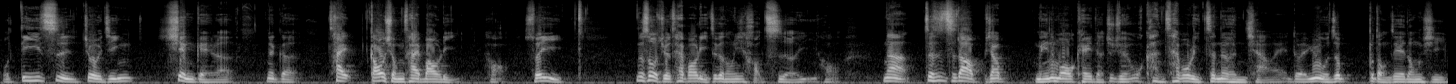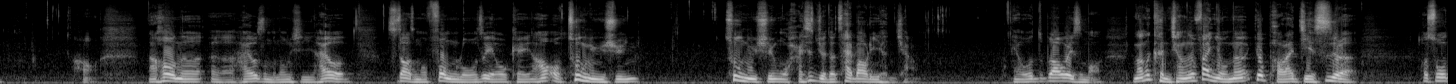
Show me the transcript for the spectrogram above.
我第一次就已经献给了那个菜高雄菜包里，好，所以那时候觉得菜包里这个东西好吃而已哈。那这次吃到比较。没那么 OK 的，就觉得我看菜包里真的很强诶，对，因为我就不懂这些东西。好，然后呢，呃，还有什么东西？还有知道什么凤螺这也 OK。然后哦，处女蟳，处女蟳我还是觉得菜包里很强。我都不知道为什么。然后那很强的饭友呢，又跑来解释了。他说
